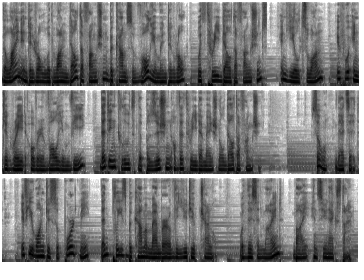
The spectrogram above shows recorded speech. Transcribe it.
The line integral with one delta function becomes a volume integral with three delta functions and yields 1 if we integrate over a volume V that includes the position of the three-dimensional delta function. So that's it. If you want to support me, then please become a member of the YouTube channel. With this in mind, bye and see you next time.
